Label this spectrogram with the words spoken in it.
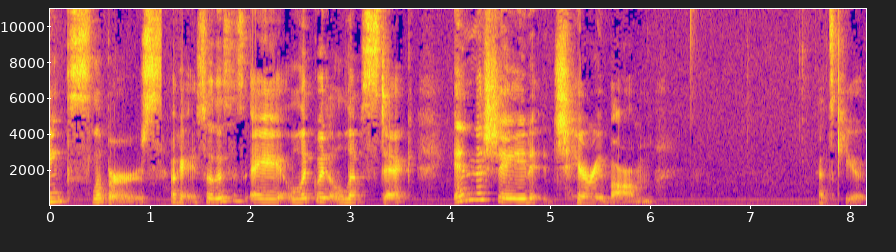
pink slippers. Okay, so this is a liquid lipstick in the shade Cherry Bomb. That's cute.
